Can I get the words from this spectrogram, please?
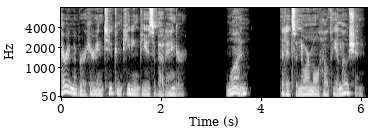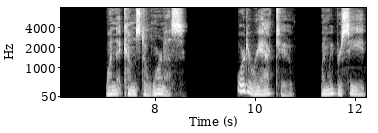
I remember hearing two competing views about anger. One, that it's a normal, healthy emotion, one that comes to warn us or to react to when we perceive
